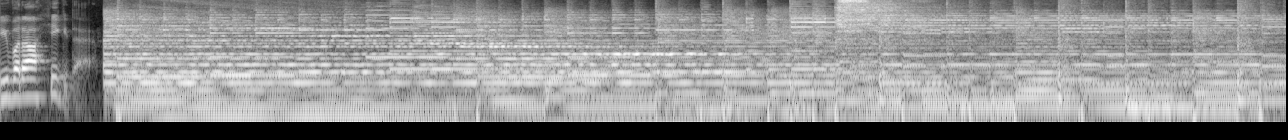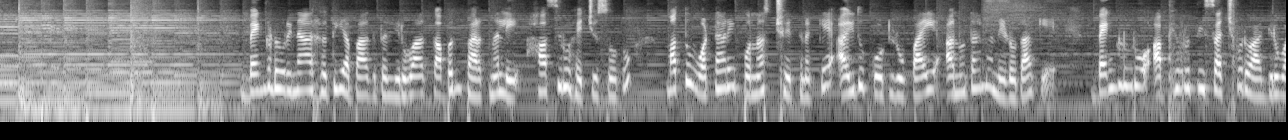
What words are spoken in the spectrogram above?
ವಿವರ ಹೀಗಿದೆ. ಬೆಂಗಳೂರಿನ ಹೃದಯ ಭಾಗದಲ್ಲಿರುವ ಕಬ್ಬನ್ ಪಾರ್ಕ್ನಲ್ಲಿ ಹಸಿರು ಹೆಚ್ಚಿಸುವುದು ಮತ್ತು ಒಟ್ಟಾರೆ ಪುನಶ್ಚೇತನಕ್ಕೆ ಐದು ಕೋಟಿ ರೂಪಾಯಿ ಅನುದಾನ ನೀಡುವುದಾಗಿ ಬೆಂಗಳೂರು ಅಭಿವೃದ್ಧಿ ಸಚಿವರು ಆಗಿರುವ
